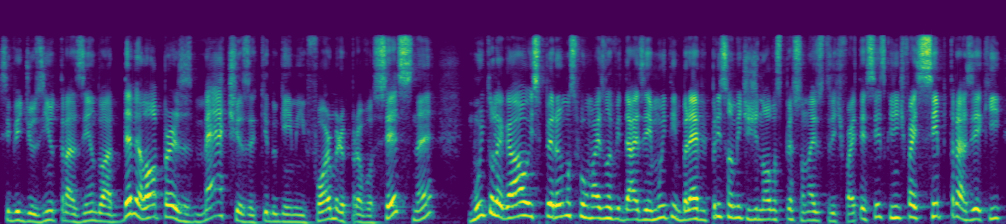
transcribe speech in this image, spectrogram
esse videozinho trazendo a Developers Matches aqui do Game Informer pra vocês, né? Muito legal, esperamos por mais novidades aí muito em breve, principalmente de novos personagens do Street Fighter 6, que a gente vai sempre trazer aqui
